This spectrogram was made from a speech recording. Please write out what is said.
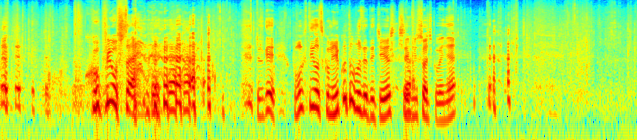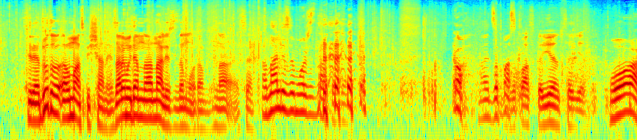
Куплю все. Ти скажи, кому хотілося каменюку то возити, чуєш? Ще мішочку, ні? Сирий, а то алмаз піщаний? Зараз ми йдемо на аналіз здамо там, на це. Аналізи можеш знати. да. О, навіть запаска. Запаска є, все є. О,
